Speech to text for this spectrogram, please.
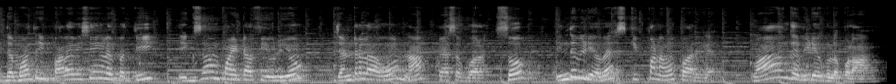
இந்த மாதிரி பல விஷயங்களை பற்றி எக்ஸாம் பாயிண்ட் ஆஃப் வியூலையும் ஜென்ரலாகவும் நான் பேச போகிறேன் ஸோ இந்த வீடியோவை ஸ்கிப் பண்ணாமல் பாருங்கள் வாங்க வீடியோக்குள்ளே போகலாம்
